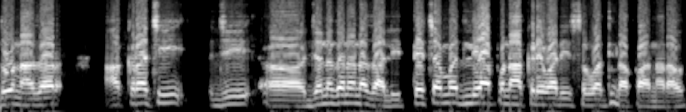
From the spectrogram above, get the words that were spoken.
दोन हजार अकराची जी जनगणना झाली त्याच्यामधली आपण आकडेवारी सुरुवातीला पाहणार आहोत.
